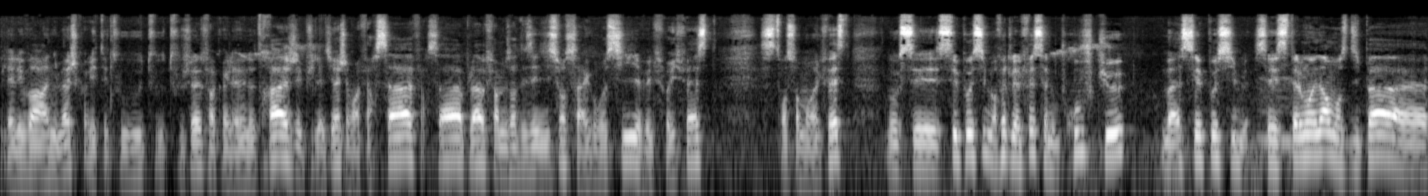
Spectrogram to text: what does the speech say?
il allait voir Animage quand il était tout, tout, tout jeune, enfin quand il avait notre âge, et puis il a dit ah, j'aimerais faire ça, faire ça, là au fur et à mesure des éditions ça a grossi, il y avait le Fury Fest, ça se transforme en Hellfest, donc c'est c'est possible, en fait le Hellfest ça nous prouve que bah, c'est possible, c'est tellement énorme, on se dit pas... euh,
